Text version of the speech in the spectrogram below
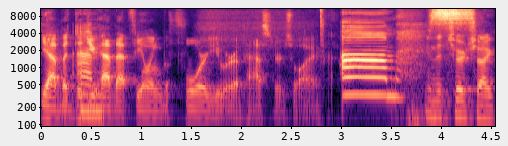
Yeah, but did you have that feeling before you were a pastor's wife? um. In the church I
